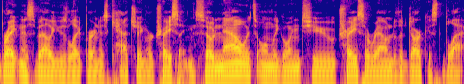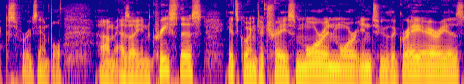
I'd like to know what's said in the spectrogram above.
brightness values Lightburn is catching or tracing. So now it's only going to trace around the darkest blacks, for example. Um, as I increase this, it's going to trace more and more into the gray areas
